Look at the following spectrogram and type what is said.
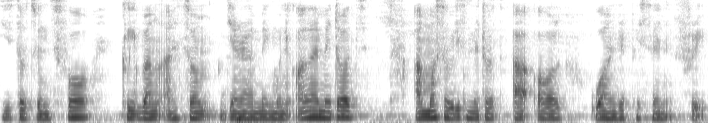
Digistore24, ClickBank and some general make money online methods. And most of these methods are all 100% free.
